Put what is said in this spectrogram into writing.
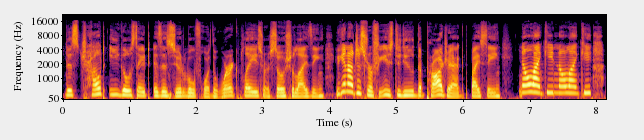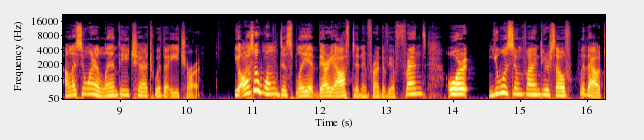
this child ego state isn't suitable for the workplace or socializing. You cannot just refuse to do the project by saying, no likey, no likey, unless you want a lengthy chat with the HR. You also won't display it very often in front of your friends, or you will soon find yourself without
